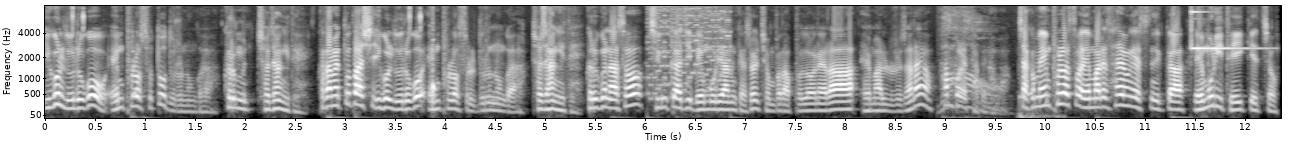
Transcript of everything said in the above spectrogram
이걸 누르고 M 플러스 또 누르는 거야. 그러면 저장이 돼. 그 다음에 또 다시 이걸 누르고 M 플러스를 누르는 거야. 저장이 돼. 그리고 나서 지금까지 메모리 하는 것을 전부 다 불러내라 MR 누르잖아요. 한 번에 답이 나와. 자 그럼 M 플러스와 MR을 사용했으니까 메모리 돼 있겠죠.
